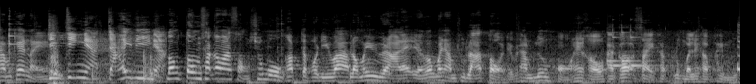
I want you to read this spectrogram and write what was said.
ทำแค่ไหน จริงๆ เนี่ย จะให้ดีเนี่ย ต้องต้มสักประมาณ2ชั่วโมงครับ แต่พอดีว่าเราไม่มีเวลาแล้ว เดี๋ยวต้องไปทำธุระต่อ เดี๋ยวไปทำเรื่องห่อให้เขาอะก็ใส่ครับลงไปเลยครับไข่มุก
